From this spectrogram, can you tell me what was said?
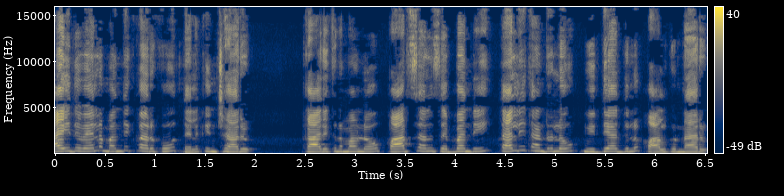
ఐదు వేల మందికి వరకు తిలకించారు. కార్యక్రమంలో పాఠశాల సిబ్బంది తల్లిదండ్రులు విద్యార్థులు పాల్గొన్నారు.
